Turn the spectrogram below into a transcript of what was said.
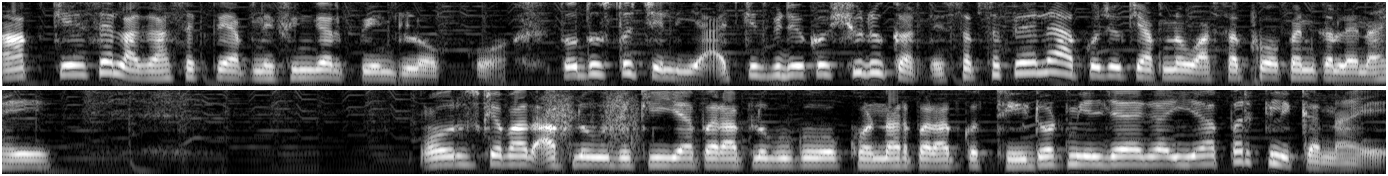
आप कैसे लगा सकते हैं अपने फिंगरप्रिंट लॉक को? तो दोस्तों चलिए, आज की इस वीडियो को शुरू करते हैं। सबसे पहले आपको जो कि अपना व्हाट्सएप को ओपन कर लेना है। और उसके बाद आप लोग जो कि यहाँ पर आप लोगों को कॉर्नर पर आपको थ्री डॉट मिल जाएगा। यहाँ पर क्लिक करना है।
